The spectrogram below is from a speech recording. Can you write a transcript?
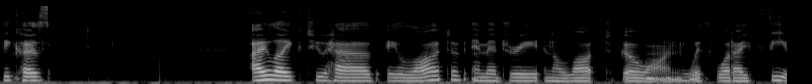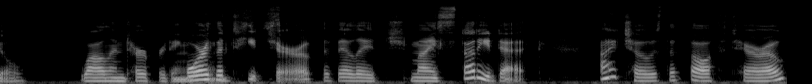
because I like to have a lot of imagery and a lot to go on with what I feel while interpreting. For the teacher of the village, my study deck, I chose the Thoth Tarot.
